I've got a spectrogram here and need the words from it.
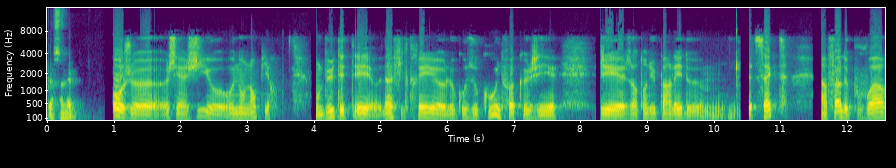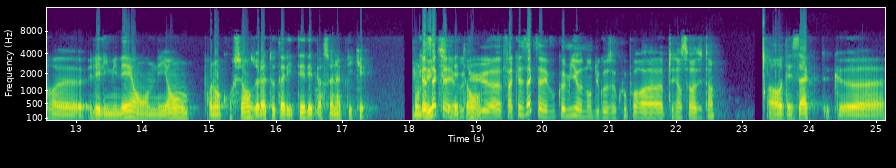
personnelle Oh, je j'ai agi au, au nom de l'Empire. Mon but était euh, d'infiltrer le Gozoku une fois que j'ai j'ai j'ai entendu parler de cette secte afin de pouvoir euh, l'éliminer en ayant prenant conscience de la totalité des personnes impliquées. Mon Quels actes étant euh, avez-vous commis au nom du Gozoku pour euh, obtenir ce résultat? Oh, des actes que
